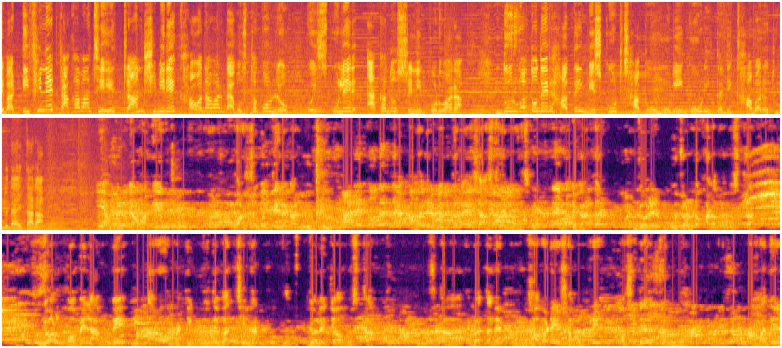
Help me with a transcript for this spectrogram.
এবার টিফিনের টাকা বাঁচিয়ে ত্রাণ শিবিরে খাওয়া দাওয়ার ব্যবস্থা করল ওই স্কুলের একাদশ শ্রেণির পড়ুয়ারা। দুর্গতদের হাতে বিস্কুট, ছাতু, মুড়ি, গুড় ইত্যাদি খাবারও তুলে দেয় তারা। আমাদের পার্শ্ববর্তী এলাকার লোকজন আমাদের বিদ্যালয়ে এসে আশ্রয় নিয়েছে। এখানকার জলের প্রচণ্ড খারাপ অবস্থা। জল কবে লাগবে তারাও আমরা ঠিক বুঝতে পারছি না, জলের যে অবস্থা। এবার তাদের খাবারের সামগ্রীর অসুবিধার জন্য আমাদের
